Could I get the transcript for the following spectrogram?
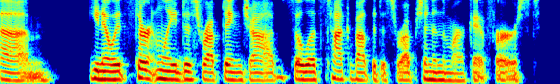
Um, you know, it's certainly disrupting jobs. So let's talk about the disruption in the market first.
